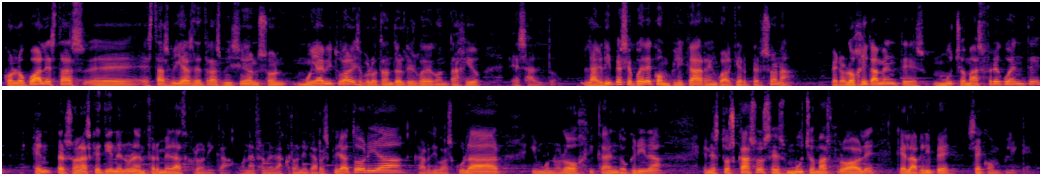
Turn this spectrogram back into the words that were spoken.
con lo cual estas, eh, estas vías de transmisión son muy habituales y por lo tanto el riesgo de contagio es alto. La gripe se puede complicar en cualquier persona, pero lógicamente es mucho más frecuente en personas que tienen una enfermedad crónica, una enfermedad crónica respiratoria, cardiovascular, inmunológica, endocrina. En estos casos es mucho más probable que la gripe se complique.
